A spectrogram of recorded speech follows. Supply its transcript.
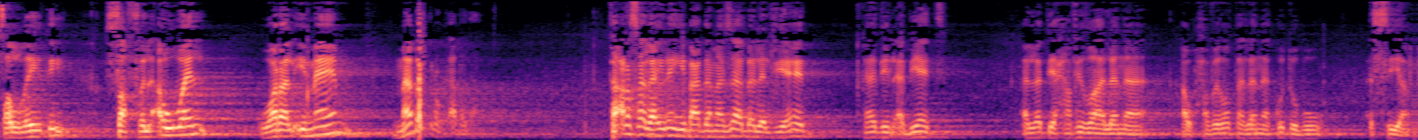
صليتي. الصف الأول ورا الإمام ما بترك أبدا. فأرسل إليه بعدما ذهب للجهاد هذه الأبيات التي حفظها لنا أو حفظتها لنا كتب السير.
